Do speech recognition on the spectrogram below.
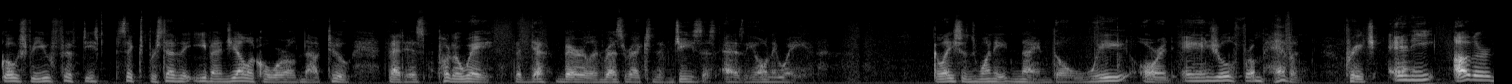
goes for you 56% of the evangelical world now, too, that has put away the death, burial, and resurrection of Jesus as the only way. Galatians 1 8 and 9. Though we or an angel from heaven preach any other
